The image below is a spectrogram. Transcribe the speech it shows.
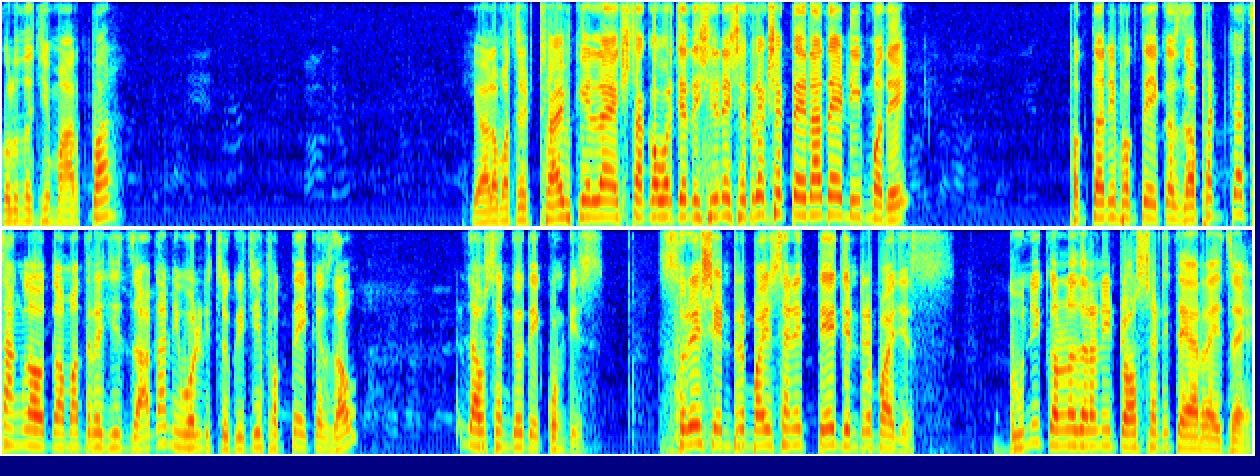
गोलंदाजी मार्क पार. याला मात्र ट्राईव्ह केला एक्स्ट्रा कव्हरच्या दिशेने क्षेत्ररक्षक तैनात आहे डीपमध्ये फक्त आणि फक्त एकच धाव. फटका चांगला होता मात्र जी जागा निवडली चुकीची फक्त एकच धाव. धावसंख्या होती एकोणतीस. सुरेश एंटरप्राइजेस आणि तेज एंटरप्राइजेस दोन्ही कर्णधारांनी टॉससाठी तयार राहायचं आहे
